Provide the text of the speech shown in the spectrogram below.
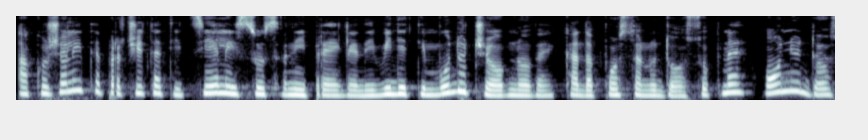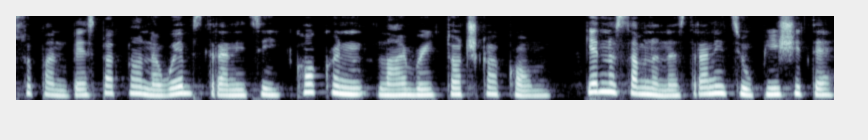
Ako želite pročitati cijeli susvrni pregled i vidjeti buduće obnove kada postanu dostupne, on je dostupan besplatno na web stranici cochranelibrary.com. Jednostavno na stranici upišite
